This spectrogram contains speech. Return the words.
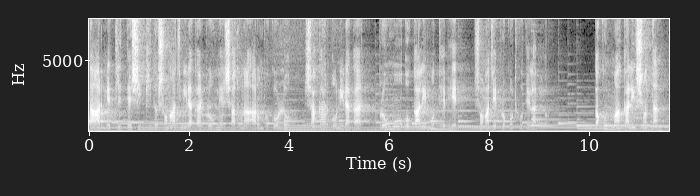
তার নেতৃত্বে শিক্ষিত সমাজ নিরাকার ব্রহ্মের সাধনা আরম্ভ করল। সাকার ও নিরাকার, ব্রহ্ম ও কালীর মধ্যে ভেদ সমাজে প্রকট হতে লাগল। তখন মা কালীর সন্তান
